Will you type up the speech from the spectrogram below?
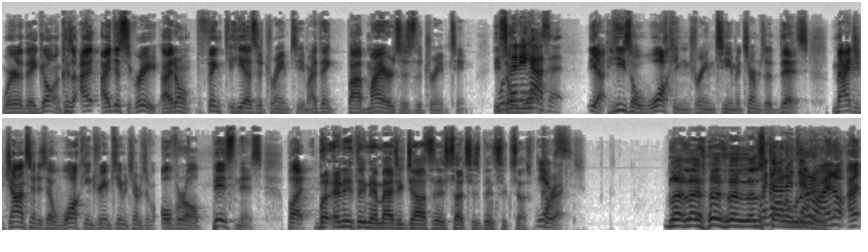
where are they going? Because I, I disagree. I don't think he has a dream team. I think Bob Myers is the dream team. He's Well, a then he walk- has it. Yeah, he's a walking dream team in terms of this. Magic Johnson is a walking dream team in terms of overall business. But But anything that Magic Johnson has touched has been successful. Yes. correct. Let, us Without call it what doubt. it No. I know. I,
